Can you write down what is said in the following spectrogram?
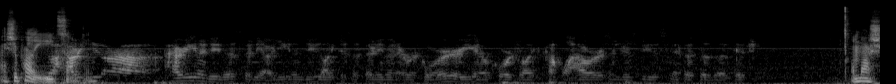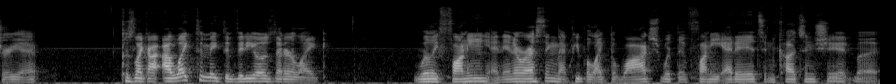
I should probably eat so how something. Are you, uh, how are you gonna do this video? Are you gonna do like just a 30 minute record, or are you gonna record for like a couple hours and just do the snippets of the shit? I'm not sure yet. Cause like I, I like to make the videos that are like really funny and interesting that people like to watch with the funny edits and cuts and shit, but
